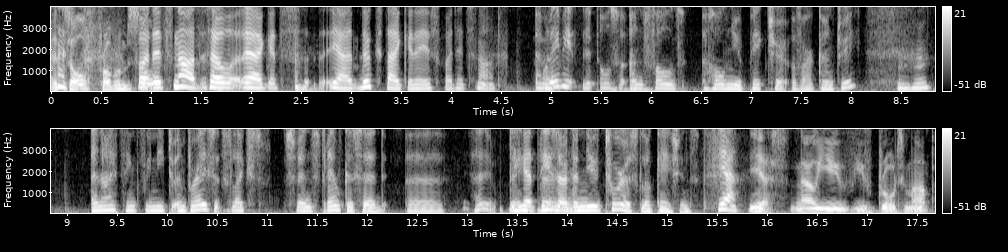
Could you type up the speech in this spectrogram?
it solves problems but it's not so yeah it's yeah it looks like it is but it's not and maybe it also unfolds a whole new picture of our country mm -hmm and I think we need to embrace it. It's like Sven Stremke said, uh, hey, these, these are the new tourist locations. Yeah. Yes. Now you've you've brought him up.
